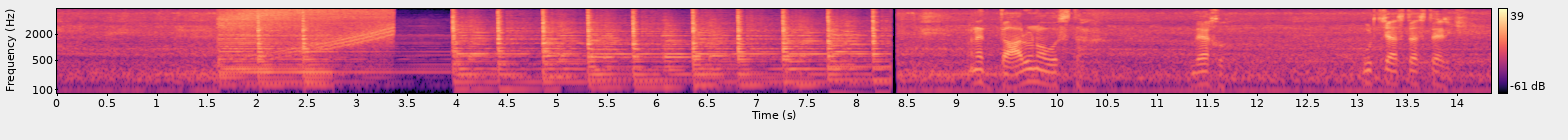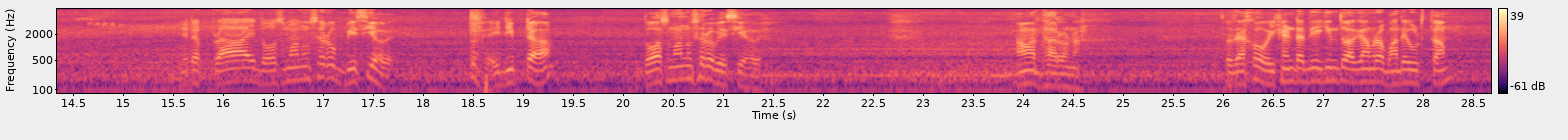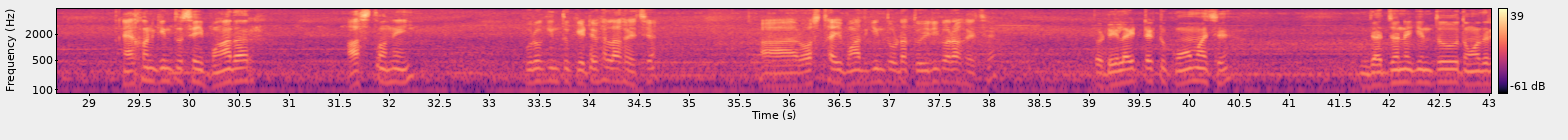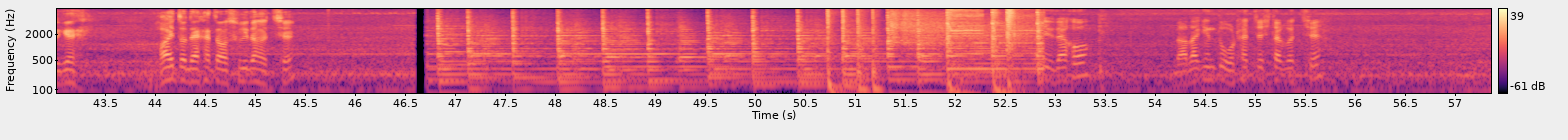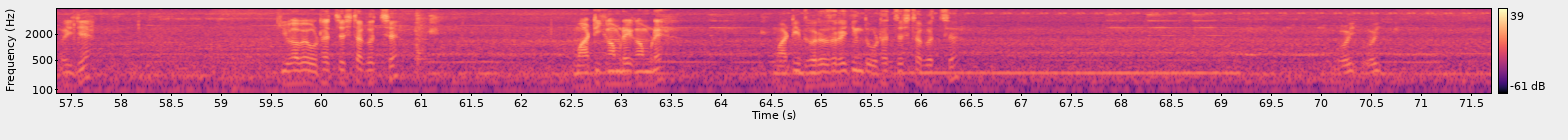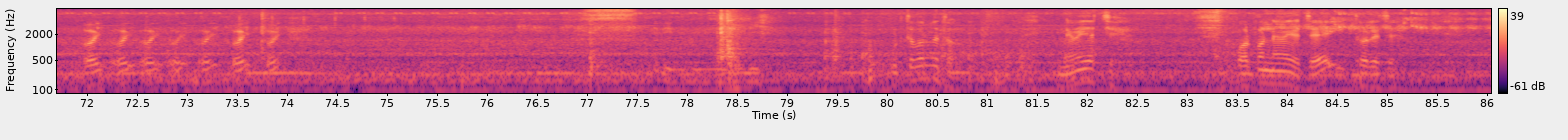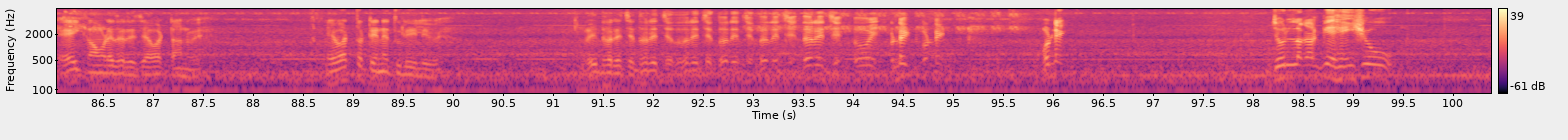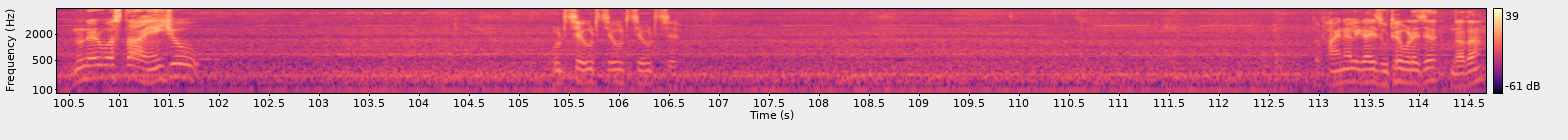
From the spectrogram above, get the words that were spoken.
মানে দারুণ অবস্থা। দেখো। উঠছে আস্তে আস্তে আর কি। এটা প্রায় দশ মানুষেরও বেশি হবে। এই ডিপটা দশ মানুষেরও বেশি হবে। আমার ধারণা। তো দেখো, ওইখানটা দিয়ে কিন্তু আগে আমরা বাঁধে উঠতাম। এখন কিন্তু সেই বাঁধ আর আস্ত নেই। পুরো কিন্তু কেটে ফেলা হয়েছে। আর অস্থায়ী বাঁধ কিন্তু ওটা তৈরি করা হয়েছে। তো ডে লাইটটা একটু কম আছে। যার জন্যে কিন্তু তোমাদেরকে হয়তো দেখাতে অসুবিধা হচ্ছে। দেখো, দাদা কিন্তু ওঠার চেষ্টা করছে। ওই যে, কীভাবে ওঠার চেষ্টা করছে। মাটি কামড়ে কামড়ে, মাটি ধরে ধরে কিন্তু ওঠার চেষ্টা করছে। ওই ওই ওই ওই ওই ওই ওই ওই ওই। উঠতে পারবে তো? নেমে যাচ্ছে। পরপর নেমে যাচ্ছে এই ধরেছে। এই কামড়ে ধরেছে, আবার টানবে। এবার তো টেনে তুলেই নেবে। এই ধরেছে ধরেছে ধরেছে ধরেছে ধরেছে ধরেছে। ওই ওটে ওটে ওটে জোর লাগাকে হেঁসো। নুনের বস্তা, হেঁসো। উঠছে উঠছে উঠছে উঠছে। ফাইনালি গাইজ উঠে পড়েছে, দাদা।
